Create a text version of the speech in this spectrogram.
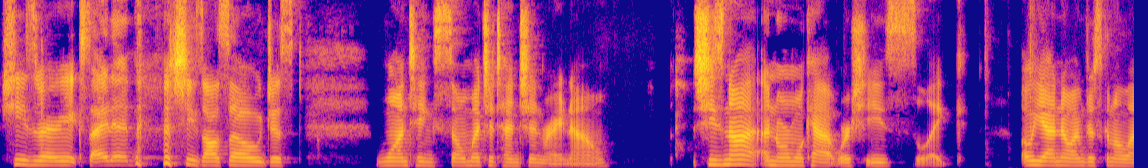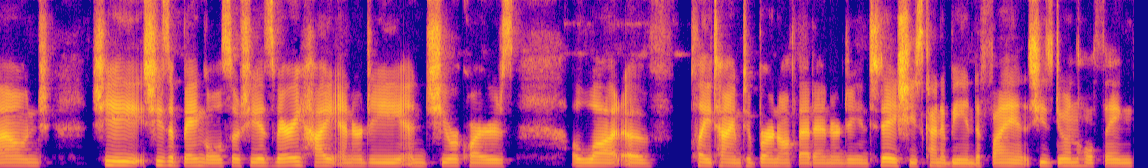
She's very excited. she's also just wanting so much attention right now. She's not a normal cat where she's like, "Oh yeah, no, I'm just going to lounge." She she's a Bengal, so she has very high energy and she requires a lot of playtime to burn off that energy. And today she's kind of being defiant. She's doing the whole thing.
